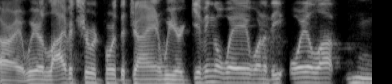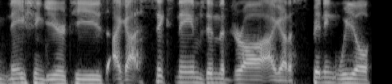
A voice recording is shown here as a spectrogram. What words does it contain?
All right. We are live at Sherwood Ford the Giant. We are giving away one of the oil up Mhm. nation gear tees. I got six names in the draw. I got a spinning wheel.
